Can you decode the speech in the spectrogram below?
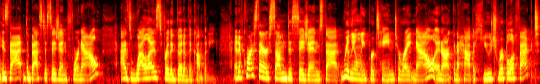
is that the best decision for now? as well as for the good of the company. And of course, there are some decisions that really only pertain to right now and aren't going to have a huge ripple effect.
